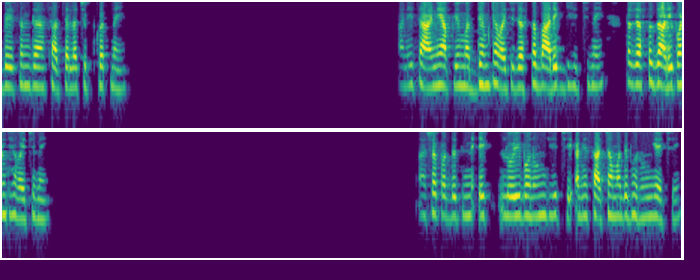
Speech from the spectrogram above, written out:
बेसन त्या साच्याला चिपकत नाही. आणि चाळणी आपली मध्यम ठेवायची जास्त बारीक घ्यायची नाही तर जास्त जाडी पण ठेवायची नाही. अशा पद्धतीने एक लोई बनवून घ्यायची आणि साच्यामध्ये भरून घ्यायची.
